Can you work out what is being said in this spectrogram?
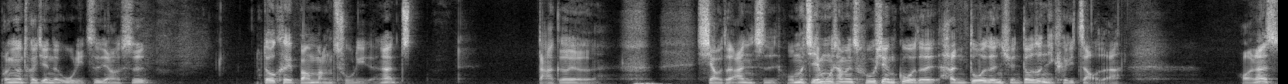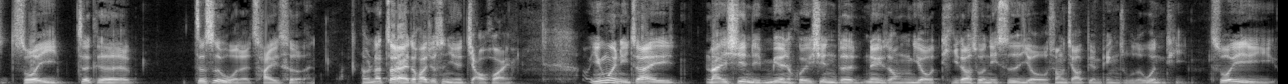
朋友推荐的物理治疗师，都可以帮忙处理的。那打个 小的暗示，我们节目上面出现过的很多人选都是你可以找的啊。哦，那所以这个这是我的猜测。哦，那再来的话就是你的脚踝，因为你在来信里面回信的内容有提到说你是有双脚扁平足的问题，所以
